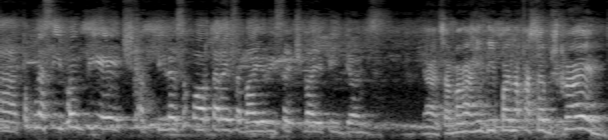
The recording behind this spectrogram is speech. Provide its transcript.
ah, Tuklas Ibon PH at bilang suporta rin sa Bio Research Bio Pigeons. Yan, sa mga hindi pa nakasubscribe,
